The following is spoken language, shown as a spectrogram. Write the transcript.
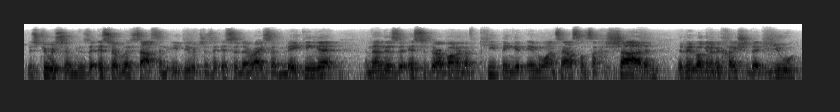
There's two Isurim. There's the Isur of Lesas and Iti, which is the Isur Deraisa of making it, and then there's the Isur Darabanan of keeping it in one's house. It's a Chashad, the people are going to be Chayshad that you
